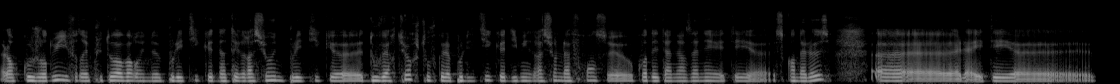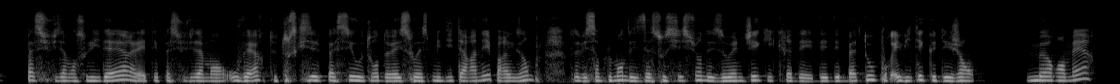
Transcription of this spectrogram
alors qu'aujourd'hui, il faudrait plutôt avoir une politique d'intégration, une politique d'ouverture. Je trouve que la politique d'immigration de la France au cours des dernières années a été scandaleuse. elle a été pas suffisamment solidaire, elle n'était pas suffisamment ouverte. Tout ce qui s'est passé autour de SOS Méditerranée, par exemple, vous avez simplement des associations, des ONG qui créent des, bateaux pour éviter que des gens meurent en mer,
